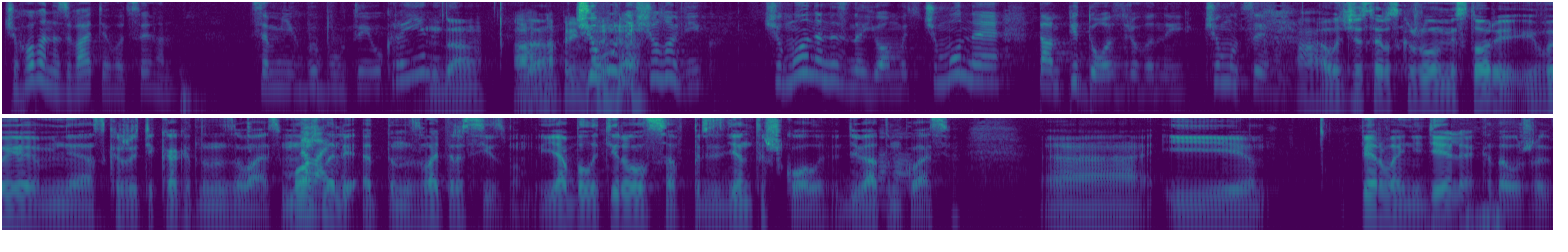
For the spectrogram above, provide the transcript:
Чого ви називаєте його циган? Це міг би бути і українець. Да, А, да. например, Чому да. не чоловік? Чому не незнайомець? Чому не там підозрюваний? Чому циган? А вот сейчас я расскажу вам историю, и вы мне скажите, как это называется. Можно Давай. ли это назвать расизмом? Я баллотировался в президенты школы в девятом Ага. классе. Э, И первая неделя, когда уже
